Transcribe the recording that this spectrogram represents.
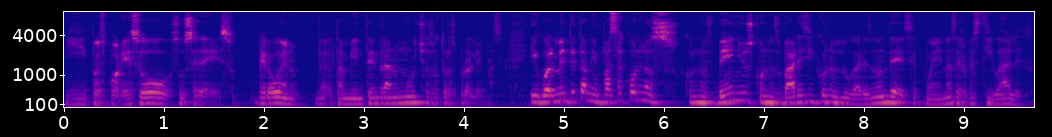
Y pues por eso sucede eso. Pero bueno, también tendrán muchos otros problemas. Igualmente también pasa con los, con los venues, con los bares y con los lugares donde se pueden hacer festivales.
